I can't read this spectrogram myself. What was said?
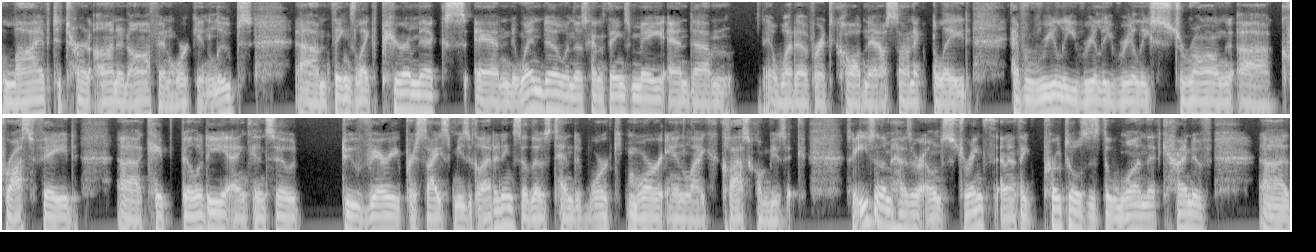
live to turn on and off and work in loops. Um, things like Pyramix and Nuendo and those kind of things may and um, whatever it's called now, Sonic Blade, have really, really, really strong uh, crossfade uh, capability and can so do very precise musical editing. So those tend to work more in like classical music. So each of them has their own strength, and I think Pro Tools is the one that kind of uh,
